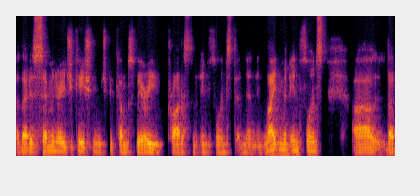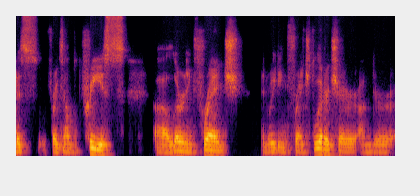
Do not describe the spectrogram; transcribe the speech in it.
uh, that is seminary education, which becomes very Protestant influenced and then Enlightenment influenced. Uh, that is, for example, priests uh, learning French and reading French literature under,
